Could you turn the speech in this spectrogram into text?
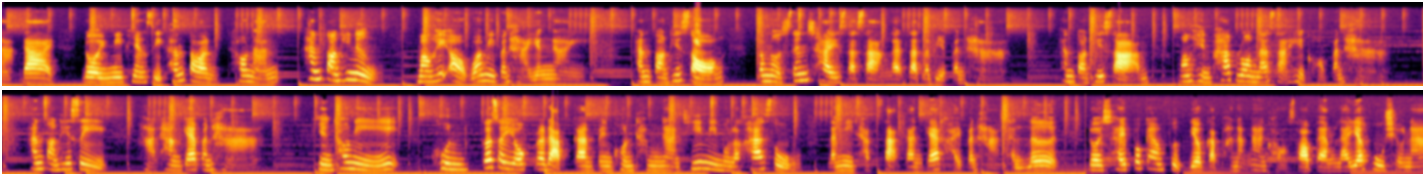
นะได้ โดยมีเพียง 4 ขั้นตอนเท่านั้น ขั้นตอนที่ 1 มองให้ออกว่ามีปัญหายังไง ขั้นตอนที่ 2กำหนดเส้นชัยสะสางและจัดระเบียบปัญหา ขั้นตอนที่ 3 มองเห็นภาพรวมและสาเหตุของปัญหา ขั้นตอนที่ 4 หาทางแก้ปัญหา เพียงเท่านี้ คุณก็จะยกระดับการเป็นคนทำงานที่มีมูลค่าสูง และมีทักษะการแก้ไขปัญหาชั้นเลิศ โดยใช้โปรแกรมฝึกเดียวกับพนักงานของซอฟแบงและ Yahoo เชียวนะ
